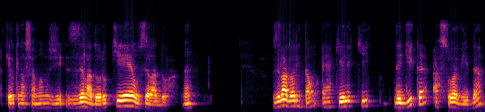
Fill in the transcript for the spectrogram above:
aquilo que nós chamamos de zelador. O que é o zelador? Né? O zelador, então, é aquele que dedica a sua vida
